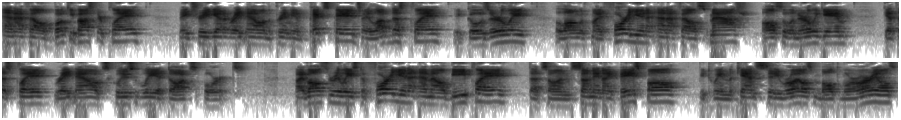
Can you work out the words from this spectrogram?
NFL Bookie Buster play. Make sure you get it right now on the Premium Picks page. I love this play. It goes early, along with my 4 unit NFL Smash, also an early game. Get this play right now exclusively at Doc Sports. I've also released a 4 unit MLB play that's on Sunday Night Baseball between the Kansas City Royals and Baltimore Orioles.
